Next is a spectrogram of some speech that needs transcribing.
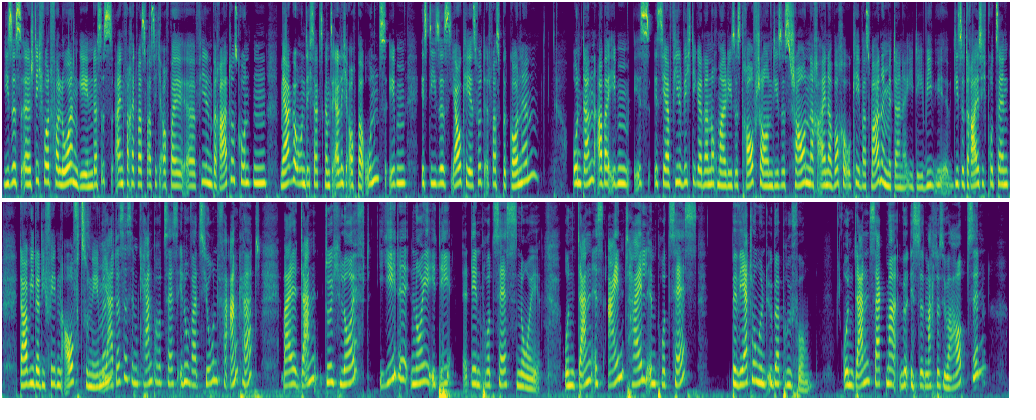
Dieses äh, Stichwort verloren gehen, das ist einfach etwas, was ich auch bei äh, vielen Beratungskunden merke und ich sage es ganz ehrlich, auch bei uns eben ist dieses, ja, okay, es wird etwas begonnen, und dann aber eben ist, ist ja viel wichtiger dann nochmal dieses Draufschauen, dieses Schauen nach einer Woche, okay, was war denn mit deiner Idee? Wie, wie diese 30 Prozent da wieder die Fäden aufzunehmen? Ja, das ist im Kernprozess Innovation verankert, weil dann durchläuft jede neue Idee den Prozess neu. Und dann ist ein Teil im Prozess Bewertung und Überprüfung. Und dann sagt man, ist, macht das überhaupt Sinn?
